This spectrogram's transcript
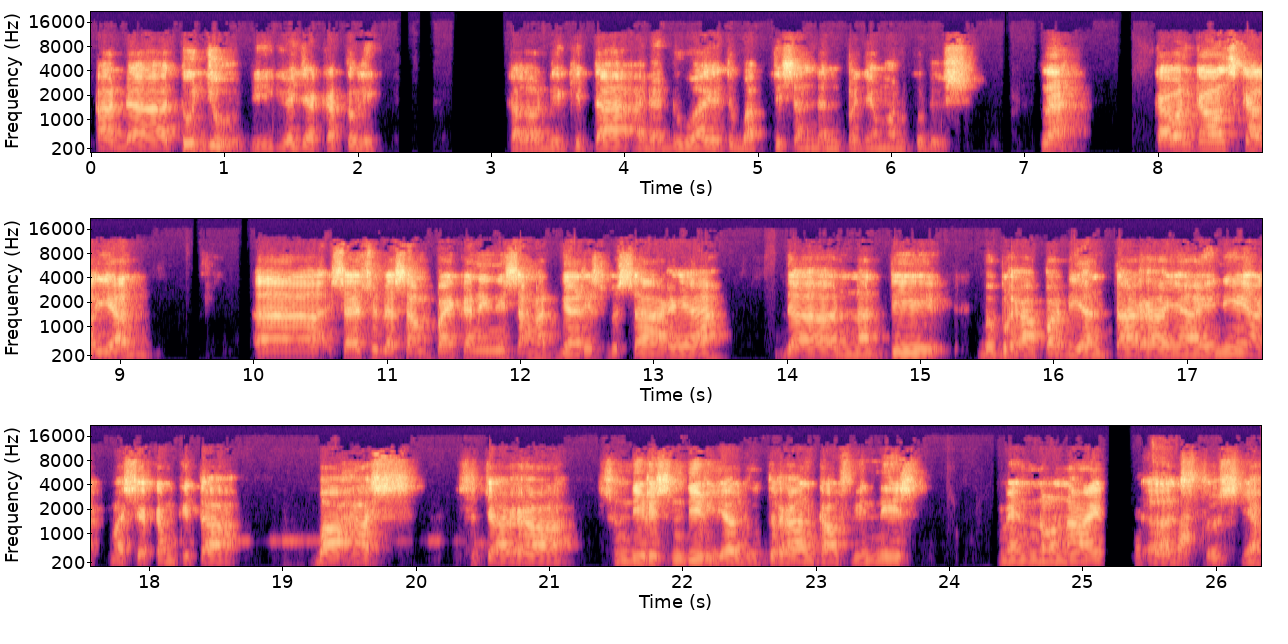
ada tujuh di gereja Katolik. Kalau di kita ada dua yaitu baptisan dan perjamuan kudus. Nah, kawan-kawan sekalian, uh, saya sudah sampaikan ini sangat garis besar ya, dan nanti beberapa di antaranya ini masih akan kita bahas secara sendiri-sendiri ya, Lutheran, Calvinis, Mennonite, Betul, dan Pak. seterusnya.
